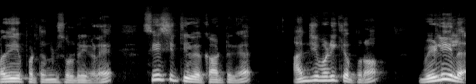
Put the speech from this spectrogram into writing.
பதியப்பட்டதுன்னு சொல்கிறீங்களே சிசிடிவியை காட்டுங்க. அஞ்சு மணிக்கு அப்புறம் வெளியில்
